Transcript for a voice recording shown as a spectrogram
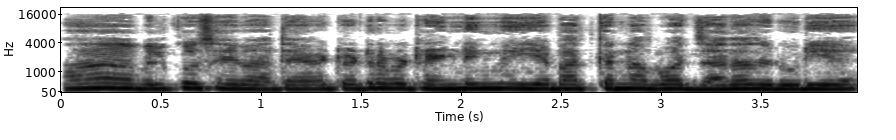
हाँ बिल्कुल सही बात है ट्विटर पर ट्रेंडिंग में ये बात करना बहुत ज़्यादा ज़रूरी है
